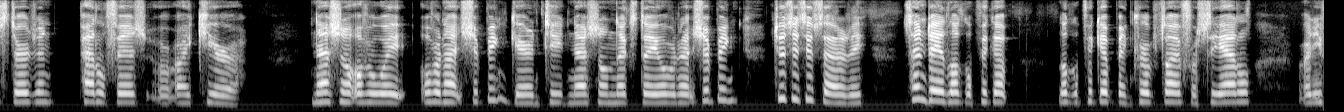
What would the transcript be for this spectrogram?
sturgeon, paddlefish, or ikura. National overweight overnight shipping, guaranteed national next day overnight shipping, Tuesday through Saturday, same day local pickup, local pickup and curbside for Seattle, ready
